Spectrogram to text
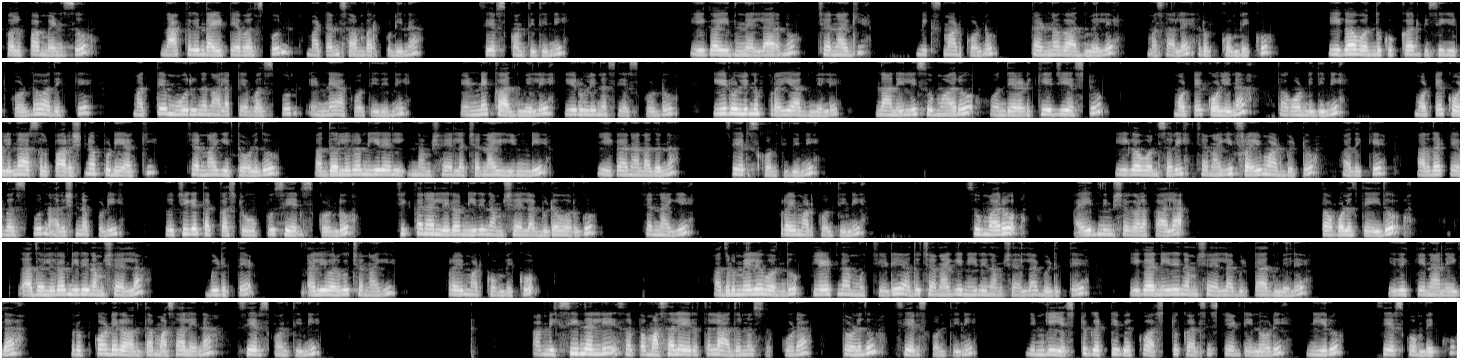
ಸ್ವಲ್ಪ ಮೆಣಸು, ನಾಲ್ಕರಿಂದ ಐದು ಟೇಬಲ್ ಸ್ಪೂನ್ ಮಟನ್ ಸಾಂಬಾರು ಪುಡಿನ ಸೇರಿಸ್ಕೊತಿದ್ದೀನಿ. ಈಗ ಇದನ್ನೆಲ್ಲನೂ ಚೆನ್ನಾಗಿ ಮಿಕ್ಸ್ ಮಾಡಿಕೊಂಡು ತಣ್ಣಗಾದಮೇಲೆ ಮಸಾಲೆ ರುಬ್ಕೊಬೇಕು. ಈಗ ಒಂದು ಕುಕ್ಕರ್ ಬಿಸಿಗೆ ಇಟ್ಕೊಂಡು ಅದಕ್ಕೆ ಮತ್ತೆ ಮೂರಿಂದ ನಾಲ್ಕು ಟೇಬಲ್ ಸ್ಪೂನ್ ಎಣ್ಣೆ ಹಾಕ್ಕೊತಿದ್ದೀನಿ. ಎಣ್ಣೆ ಕಾದ್ಮೇಲೆ ಈರುಳ್ಳಿನ ಸೇರಿಸ್ಕೊಂಡು ಈರುಳ್ಳಿನೂ ಫ್ರೈ ಆದಮೇಲೆ ನಾನಿಲ್ಲಿ ಸುಮಾರು ಒಂದೆರಡು ಕೆ ಜಿಯಷ್ಟು ಮೊಟ್ಟೆ ಕೋಳಿನ ತಗೊಂಡಿದ್ದೀನಿ. ಮೊಟ್ಟೆ ಕೋಳಿನ ಸ್ವಲ್ಪ ಅರಶಿನ ಪುಡಿ ಹಾಕಿ ಚೆನ್ನಾಗಿ ತೊಳೆದು ಅದರಲ್ಲಿರೋ ನೀರಿನ ಅಂಶ ಎಲ್ಲ ಚೆನ್ನಾಗಿ ಹಿಂಡಿ ಈಗ ನಾನು ಅದನ್ನು ಸೇರಿಸ್ಕೊತಿದ್ದೀನಿ. ಈಗ ಒಂದು ಸರಿ ಚೆನ್ನಾಗಿ ಫ್ರೈ ಮಾಡಿಬಿಟ್ಟು ಅದಕ್ಕೆ ಅರ್ಧ ಟೇಬಲ್ ಸ್ಪೂನ್ ಅರಶಿನ ಪುಡಿ, ರುಚಿಗೆ ತಕ್ಕಷ್ಟು ಉಪ್ಪು ಸೇರಿಸ್ಕೊಂಡು ಚಿಕನಲ್ಲಿರೋ ನೀರಿನ ಅಂಶ ಎಲ್ಲ ಬಿಡೋವರೆಗೂ ಚೆನ್ನಾಗಿ ಫ್ರೈ ಮಾಡ್ಕೊತೀನಿ. ಸುಮಾರು ಐದು ನಿಮಿಷಗಳ ಕಾಲ ತಗೊಳ್ಳುತ್ತೆ ಇದು. ಅದರಲ್ಲಿರೋ ನೀರಿನ ಅಂಶ ಎಲ್ಲ ಬಿಡುತ್ತೆ. ಅಲ್ಲಿವರೆಗೂ ಚೆನ್ನಾಗಿ ಫ್ರೈ ಮಾಡ್ಕೊಬೇಕು. ಅದ್ರ ಮೇಲೆ ಒಂದು ಪ್ಲೇಟ್ನ ಮುಚ್ಚಿಡಿ, ಅದು ಚೆನ್ನಾಗಿ ನೀರಿನ ಅಂಶ ಎಲ್ಲ ಬಿಡುತ್ತೆ. ಈಗ ನೀರಿನ ಅಂಶ ಎಲ್ಲ ಬಿಟ್ಟಾದಮೇಲೆ ಇದಕ್ಕೆ ನಾನೀಗ ರುಬ್ಕೊಂಡಿರೋ ಅಂಥ ಮಸಾಲೆನ ಸೇರಿಸ್ಕೊತೀನಿ. ಆ ಮಿಕ್ಸಿನಲ್ಲಿ ಸ್ವಲ್ಪ ಮಸಾಲೆ ಇರುತ್ತಲ್ಲ ಅದನ್ನು ಕೂಡ ತೊಳೆದು ಸೇರಿಸ್ಕೊತೀನಿ. ನಿಮಗೆ ಎಷ್ಟು ಗಟ್ಟಿ ಬೇಕೋ ಅಷ್ಟು ಕನ್ಸಿಸ್ಟೆಂಟಿ ನೋಡಿ ನೀರು ಸೇರಿಸ್ಕೊಬೇಕು.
